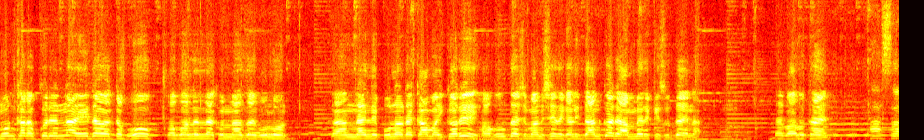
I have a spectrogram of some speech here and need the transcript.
মন খারাপ করেন না এটাও একটা ভোগ। কপালের এখন না যায় বলুন। কারণ নাইলে পোলাটা কামাই করে হগল দেশ মানুষের খালি দান করে আমের কিছু দেয় না। তাই ভালো থাকেন। আচ্ছা।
